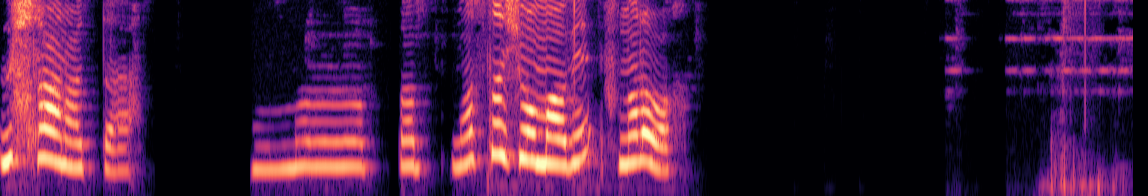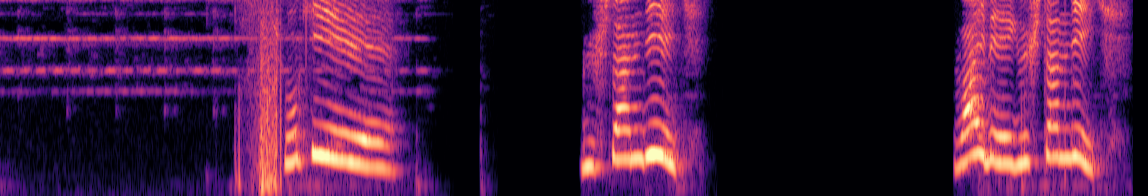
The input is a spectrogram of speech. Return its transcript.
3 tane hatta. Nasıl taşıyorum abi? Şunlara bak. Çok iyi. Güçlendik. Vay be güçlendik.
